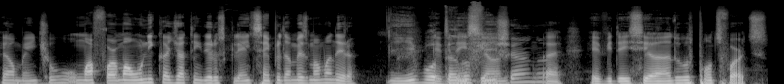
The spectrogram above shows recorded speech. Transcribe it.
realmente uma forma única de atender os clientes sempre da mesma maneira. E botando ficha. No... É, evidenciando os pontos fortes.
